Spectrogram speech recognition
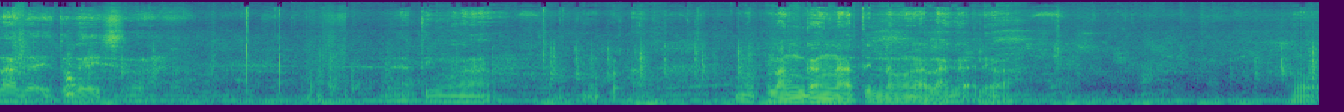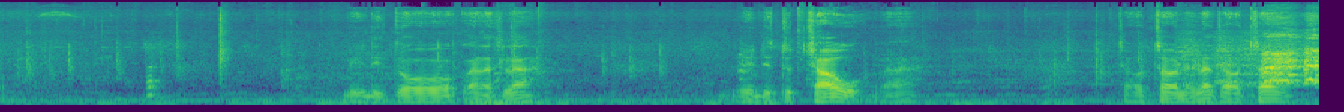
Alaga ito guys. Yan ating mga mga pa- mga palanggang natin na mga alaga, di ba? So, ready to, kana sila? Ready to chow, di ba? Chow chow nila, chow chow.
